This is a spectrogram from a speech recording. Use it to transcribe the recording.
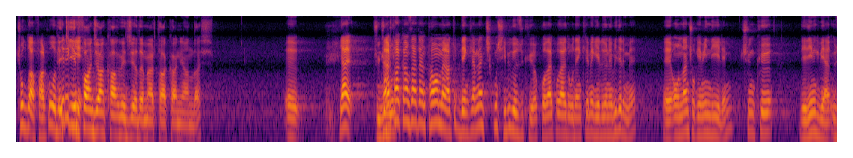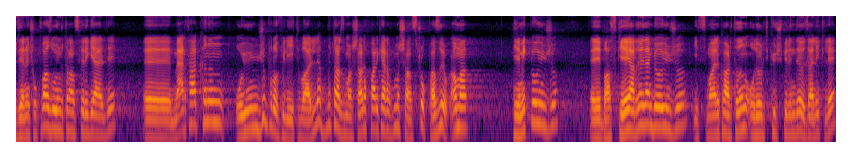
çok daha farklı olabilir Peki ki. İrfan Can Kahveci ya da Mert Hakan Yandaş? E, yani Çünkü Mert bu- Hakan zaten tamamen artık denklemden çıkmış gibi gözüküyor. Kolay kolay da o denkleme geri dönebilir mi? E, ondan çok emin değilim. Çünkü dediğim gibi yani üzerine çok fazla oyuncu transferi geldi. E, Mert Hakan'ın oyuncu profili itibariyle bu tarz maçlarda fark yaratma şansı çok fazla yok. Ama dinamik bir oyuncu. E, baskıya yardım eden bir oyuncu. İsmail Kartal'ın o 4-2-3-1'inde özellikle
